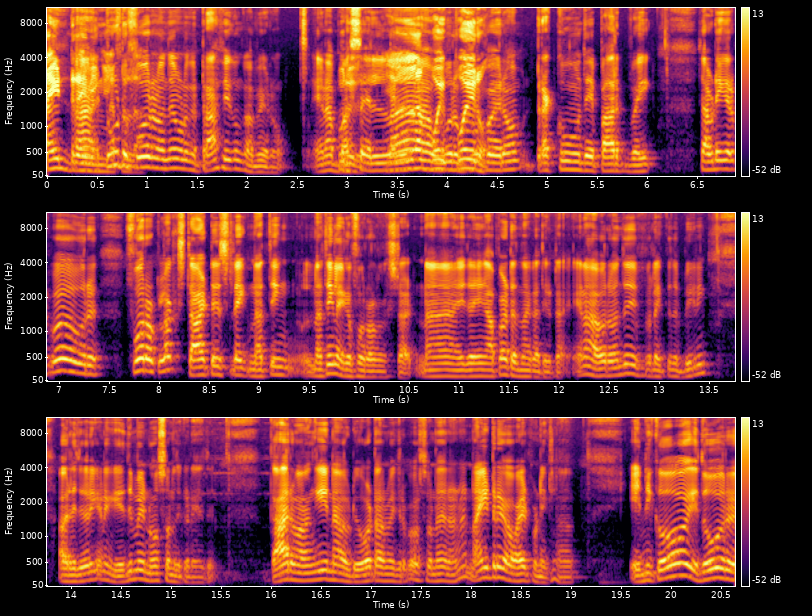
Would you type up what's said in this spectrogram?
night driving two to four வந்து உனக்கு டிராஃபிக்கும் கம்மியாயிடும் ஏன்னா பஸ். எல்லாம் எல்லாம் போய் ஊருக்கு போயிரும். போயிடும் ட்ரக்கும் தே பார்க் பை ஸோ அப்படிங்கிறப்போ ஒரு four o'clock start is like nothing nothing like four o'clock start நான் இதை எங்கள் அப்பாட்ட தான் கற்றுக்கிட்டேன் ஏன்னா அவர் வந்து இப்போ லைக் இந்த பிகினிங் அவர் இது வரைக்கும் எனக்கு எதுவுமே நோ சொன்னது கிடையாது. கார் வாங்கி நான் அப்படி ஓட்ட ஆரம்பிக்கிறப்ப அவர் சொன்னது என்னன்னா நைட் ட்ரைவ் அவாய்ட் பண்ணிக்கலாம். என்னைக்கோ ஏதோ ஒரு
